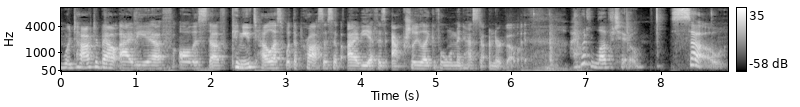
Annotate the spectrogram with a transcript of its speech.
we talked about IVF, all this stuff. Can you tell us what the process of IVF is actually like if a woman has to undergo it? I would love to. So,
